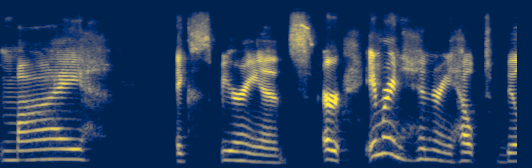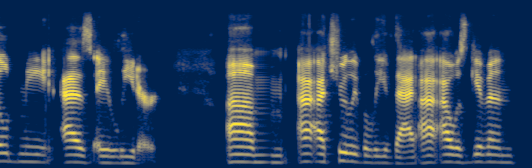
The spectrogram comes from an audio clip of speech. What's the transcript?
my experience or Emory and Henry helped build me as a leader. Um, I, I, truly believe that. I, I was given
